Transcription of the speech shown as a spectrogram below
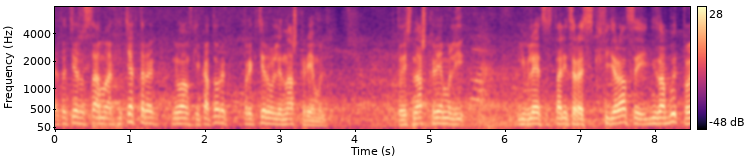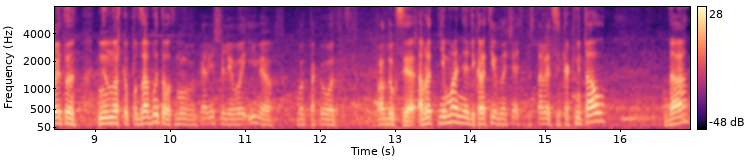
Это те же самые архитекторы миланские, которые проектировали наш Кремль. То есть наш Кремль является столицей Российской Федерации, не забыт, то это немножко подзабыто. Вот мы выковечили его имя вот такой вот продукции. Обратите внимание, декоративная часть представляется как металл, да,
